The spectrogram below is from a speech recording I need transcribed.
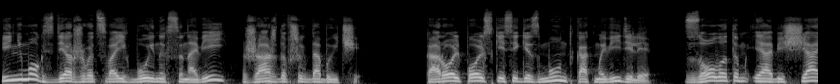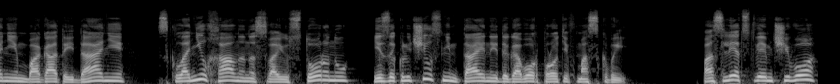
и не мог сдерживать своих буйных сыновей, жаждавших добычи. Король польский Сигизмунд, как мы видели, золотом и обещанием богатой дани склонил хана на свою сторону и заключил с ним тайный договор против Москвы, последствием чего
